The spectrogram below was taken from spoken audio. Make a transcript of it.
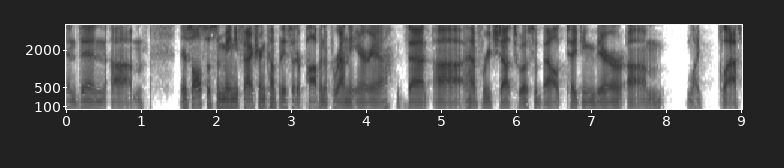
And then um, there's also some manufacturing companies that are popping up around the area that uh, have reached out to us about taking their um, like glass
